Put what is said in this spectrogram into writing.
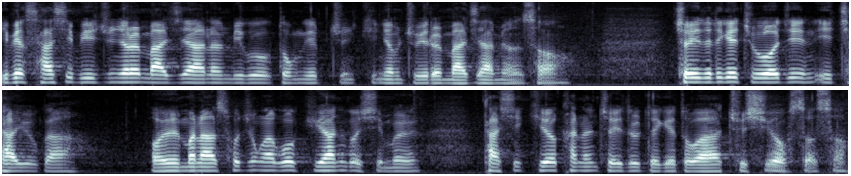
242주년을 맞이하는 미국 독립기념주의를 맞이하면서 저희들에게 주어진 이 자유가 얼마나 소중하고 귀한 것임을 다시 기억하는 저희들 되게 도와 주시옵소서.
